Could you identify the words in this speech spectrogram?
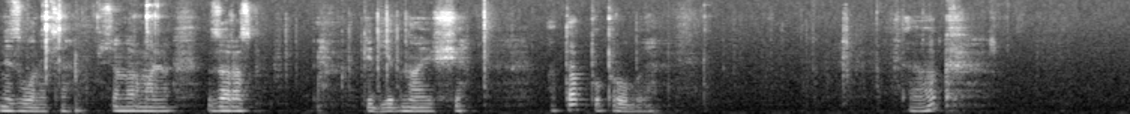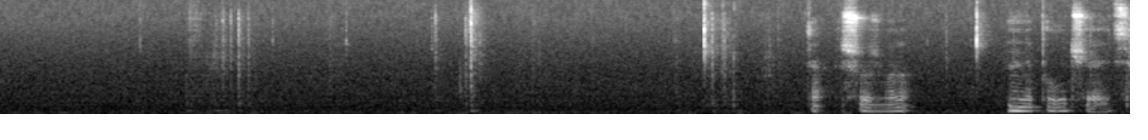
не дзвониться. Все нормально. Зараз під'єднаю ще. А так попробую. Так. Та що ж воно не виходить.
